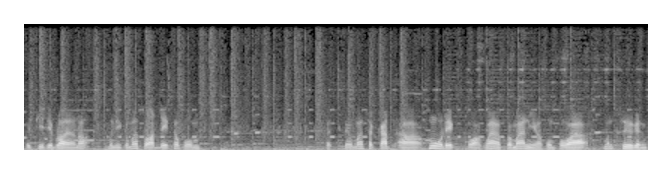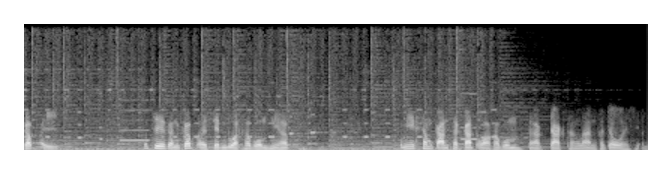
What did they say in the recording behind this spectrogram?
ปทีเรียบร้อยแล้วเนาะมื่อนี้ก็มาสอดเด็กครับผม เดี๋ยวมาสกัดอ่าหู้เด็กออกมาประมาณนี้ครับ ผมเพราะว่ามันซื้อกันกับไอ้มันซื้อกันกับไอ้เส้นลวดครับผมนี่ครับผมมีทำการสกัดออกครับ ผม จากจากทั้งร้านเขาเจ้าอัน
